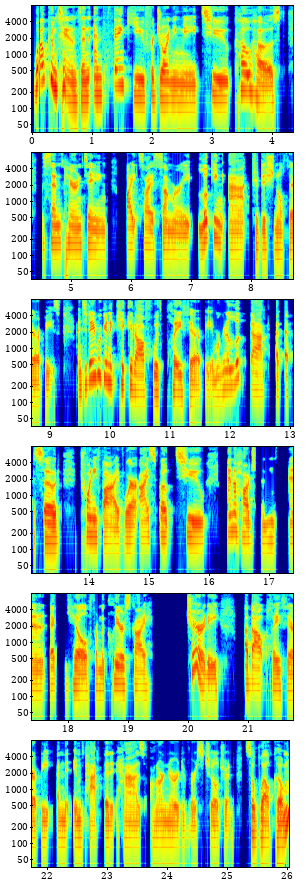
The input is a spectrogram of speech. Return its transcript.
Welcome, Tamsyn, and thank you for joining me to co host the Send Parenting Bite Size Summary looking at traditional therapies. And today we're going to kick it off with play therapy. And we're going to look back at episode 25, where I spoke to Anna Hodgson and Becky Hill from the ClearSky charity about play therapy and the impact that it has on our neurodiverse children. So, welcome.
